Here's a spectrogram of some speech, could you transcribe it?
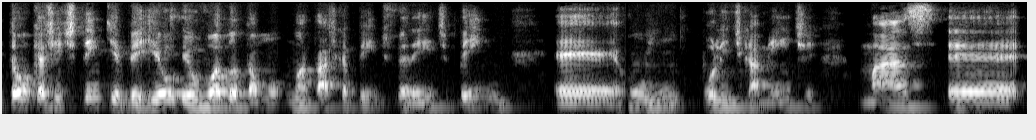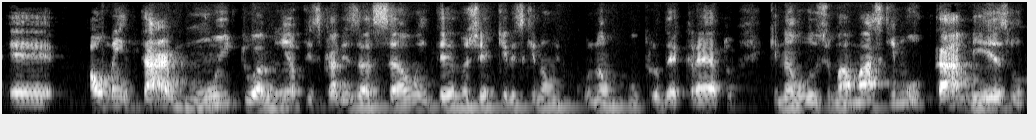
Então, o que a gente tem que ver, eu, eu vou adotar uma, uma tática bem diferente, bem é, ruim politicamente, mas é, é, aumentar muito a minha fiscalização em termos de aqueles que não, não cumprem o decreto, que não usem uma máscara, e multar mesmo,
